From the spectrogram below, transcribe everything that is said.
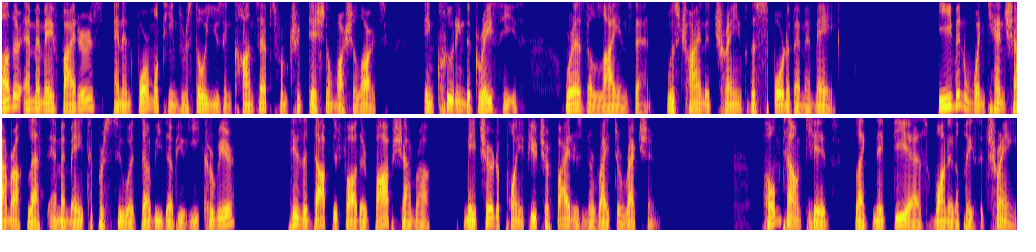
Other MMA fighters and informal teams were still using concepts from traditional martial arts, including the Gracies, whereas the Lions Den was trying to train for the sport of MMA. Even when Ken Shamrock left MMA to pursue a WWE career, his adopted father, Bob Shamrock, made sure to point future fighters in the right direction. Hometown kids like Nick Diaz wanted a place to train,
